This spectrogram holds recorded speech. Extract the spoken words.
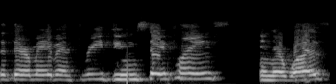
that there may have been three doomsday planes, and there was,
